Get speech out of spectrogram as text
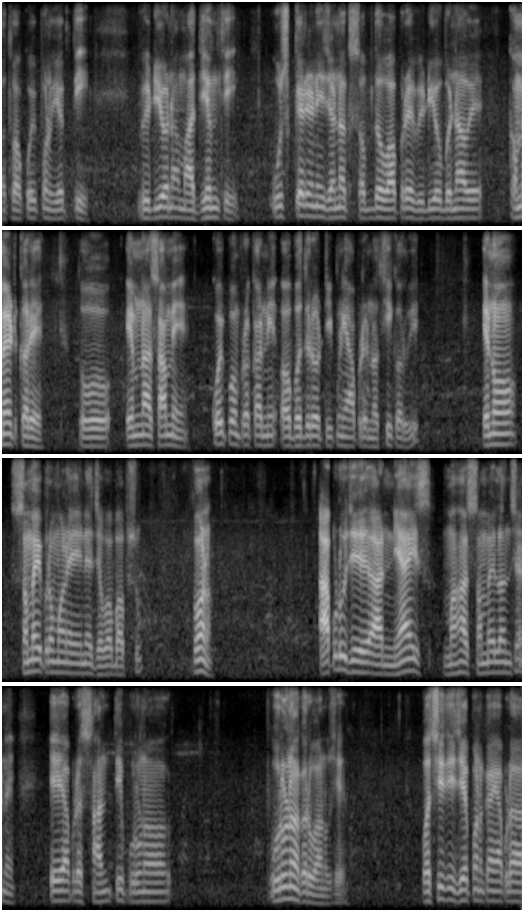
અથવા કોઈ પણ વ્યક્તિ વિડીયોના માધ્યમથી ઉશ્કેરણીજનક શબ્દો વાપરે, વીડિયો બનાવે, કમેન્ટ કરે, તો એમના સામે કોઈ પણ પ્રકારની અભદ્ર ટિપ્પણી આપણે નથી કરવી. એનો સમય પ્રમાણે એને જવાબ આપશું. પણ આપણું જે આ ન્યાય મહાસંમેલન છે ને, એ આપણે શાંતિપૂર્ણ, પૂર્ણ કરવાનું છે. પછીથી જે પણ કાંઈ આપણા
